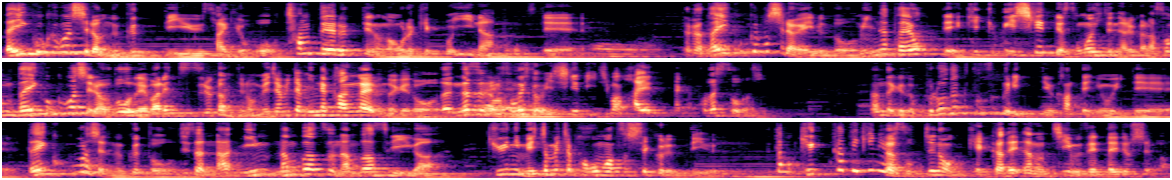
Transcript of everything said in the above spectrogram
大黒柱を抜くっていう作業をちゃんとやるっていうのが俺結構いいなと思っててだから大黒柱がいるとみんな頼って結局意思決定その人になるからその大黒柱をどうレバレッジするかっていうのをめちゃめちゃみんな考えるんだけどなぜならその人が意思決定一番早いなんか正しそうだし。なんだけどプロダクト作りっていう観点において大黒柱抜くと実はナにナンバー2ナンバー3が急にめちゃめちゃパフォーマンスしてくるっていう。多分結果的にはそっちの方が結果であのチーム全体としては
